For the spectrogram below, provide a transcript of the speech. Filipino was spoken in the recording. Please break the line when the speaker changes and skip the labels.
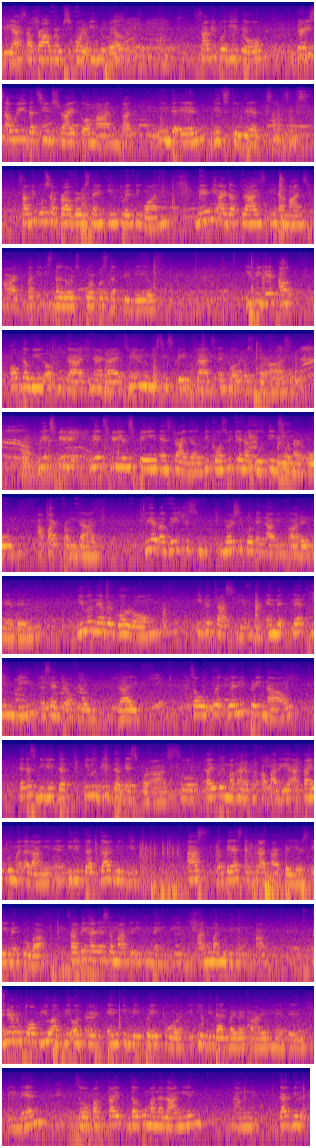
Biblia sa Proverbs 14.12. Sabi po dito, There is a way that seems right to a man, but in the end, leads to death. Sabi po sa Proverbs 19.21, Many are the plans in a man's heart, but it is the Lord's purpose that prevails. If we get out of the will of God in our lives, we will miss His great plans and purpose for us. We experience, we experience pain and struggle because we cannot do things on our own, apart from God. We have a gracious, merciful, and loving Father in heaven. You will never go wrong if you trust Him and let, Him be the center of your life. So wh- when we pray now, let us believe that He will give the best for us. So tayo po'y maghanap ng kapareha at tayo po'y manalangin and believe that God will give us the best and grant our prayers. Amen po ba? Sabi nga niya sa Matthew 18:19, ano man hilingin ah, Whenever two of you agree on earth, anything they pray for, it will be done by my Father in heaven. Amen? So, pag tayo daw po manalangin, ng God will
